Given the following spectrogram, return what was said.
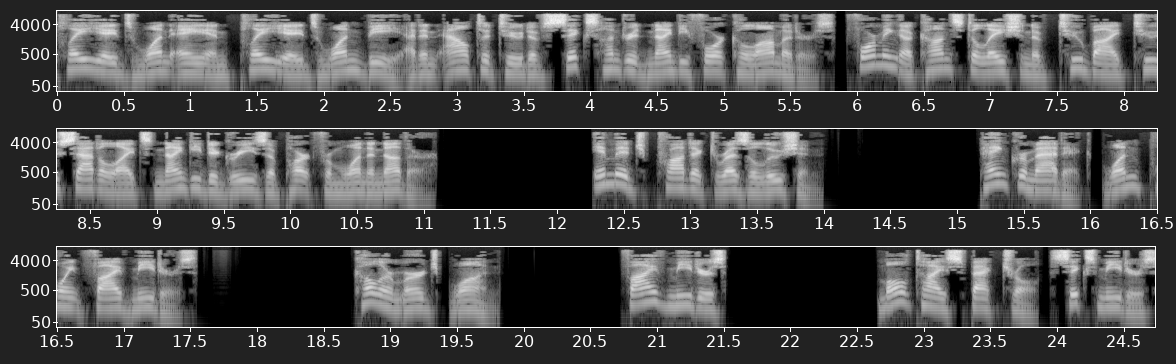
Pleiades 1a and Pleiades 1b at an altitude of 694 km, forming a constellation of 2 by 2 satellites 90 degrees apart from one another. Image product resolution Panchromatic, 1.5 meters Color merge, 1. 5 meters Multispectral, 6 meters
